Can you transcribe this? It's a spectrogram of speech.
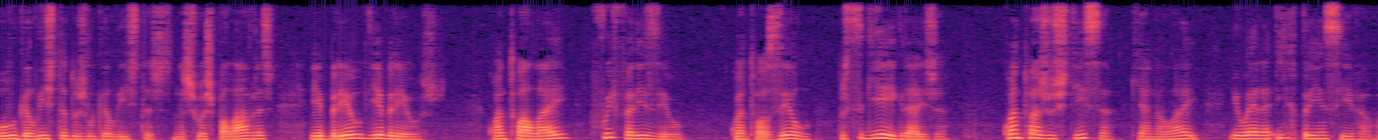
o legalista dos legalistas, nas suas palavras, hebreu de hebreus. Quanto à lei, fui fariseu. Quanto ao zelo, persegui a igreja. Quanto à justiça, que há na lei, eu era irrepreensível.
